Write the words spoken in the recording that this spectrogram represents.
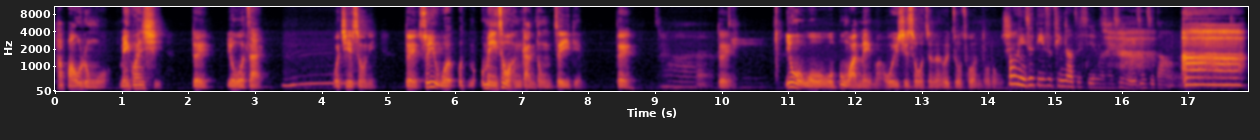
他包容我，没关系，对，有我在，嗯。我接受你，对，所以我我我每一次我很感动这一点，对啊对，因为我我我不完美嘛，我有些时候我真的会做错很多东西，哦，你是第一次听到这些吗？还是你已经知道了？啊，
